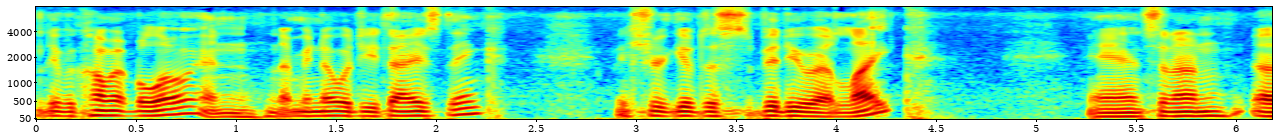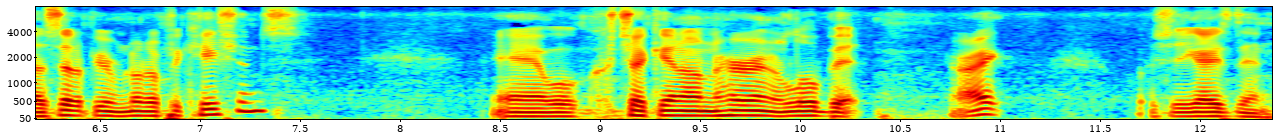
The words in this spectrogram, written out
Leave a comment below and let me know what you guys think. Make sure you give this video a like and set on uh, set up your notifications. And we'll check in on her in a little bit. All right. We'll see you guys then.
